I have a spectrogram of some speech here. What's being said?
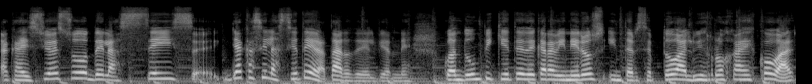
acaeció eso de las seis, eh, ya casi las siete de la tarde del viernes, cuando un piquete de carabineros interceptó a Luis Rojas Escobar,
